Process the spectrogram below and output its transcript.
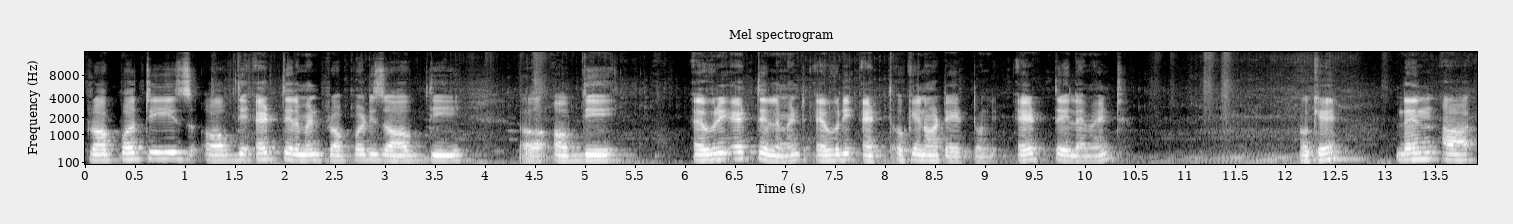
properties of the eighth element properties of the uh, of the every eighth element every eighth okay not eighth only eighth element okay then uh,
